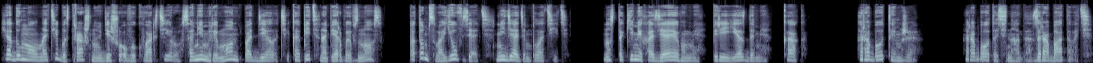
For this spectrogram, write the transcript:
Я думал найти бы страшную дешевую квартиру, самим ремонт подделать и копить на первый взнос. Потом свою взять, не дядям платить. Но с такими хозяевами, переездами, как? Работаем же. Работать надо, зарабатывать.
